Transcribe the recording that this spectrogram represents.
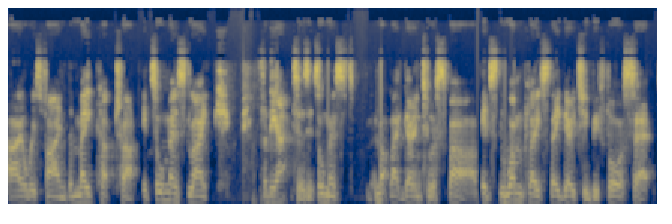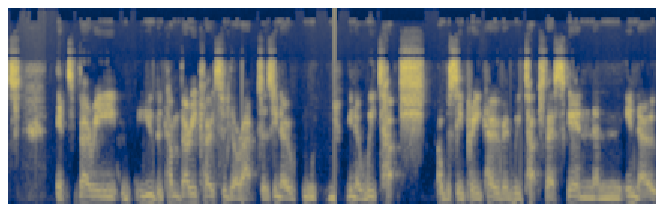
I always find the makeup truck. It's almost like for the actors, it's almost not like going to a spa. It's the one place they go to before set. It's very you become very close with your actors. You know, w- you know we touch obviously pre-COVID, we touch their skin, and you know,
